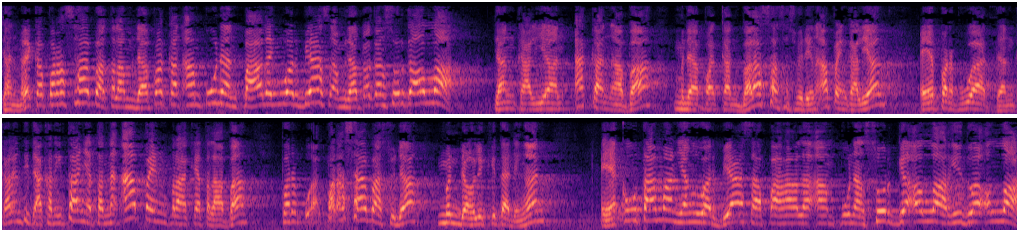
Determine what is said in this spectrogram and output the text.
dan mereka para sahabat telah mendapatkan ampunan paling luar biasa, mendapatkan surga Allah. Dan kalian akan apa? Mendapatkan balasan sesuai dengan apa yang kalian eh, perbuat. Dan kalian tidak akan ditanya tentang apa yang mereka telah apa? Perbuat. Para sahabat sudah mendahului kita dengan eh, keutamaan yang luar biasa, pahala ampunan, surga Allah, ridha Allah.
